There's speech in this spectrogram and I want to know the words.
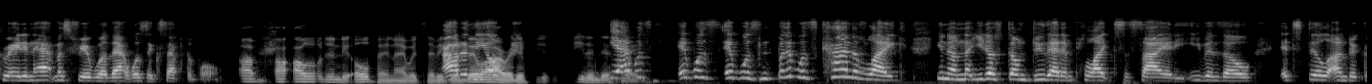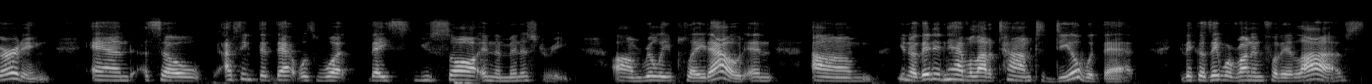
create an atmosphere where that was acceptable Um, out- out in the open i would say Out because in they the were open. already feeling this yeah it way. was it was it was but it was kind of like you know you just don't do that in polite society even though it's still undergirding and so i think that that was what they you saw in the ministry um, really played out and um, you know they didn't have a lot of time to deal with that because they were running for their lives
